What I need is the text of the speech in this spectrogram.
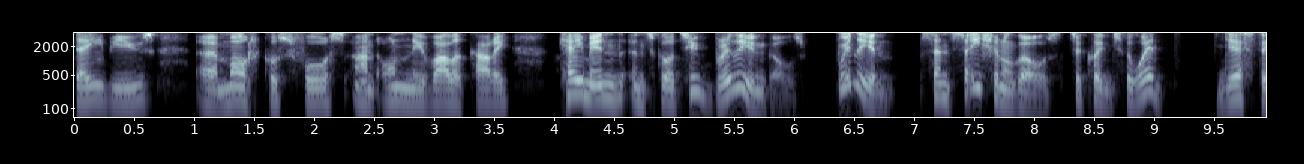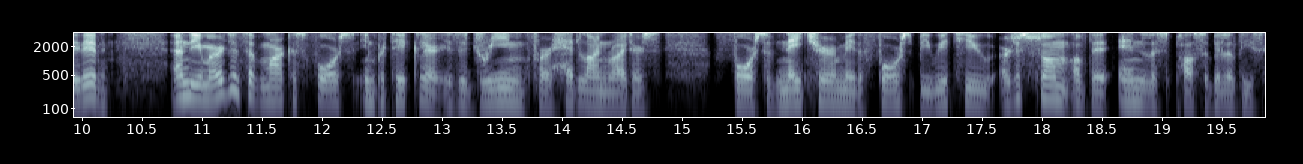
debuts, uh, Marcus Forss and Onni Valakari, came in and scored two brilliant goals. Brilliant sensational goals to clinch the win. Yes, they did. And the emergence of Marcus Forss in particular is a dream for headline writers. Force of nature, may the force be with you, are just some of the endless possibilities.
